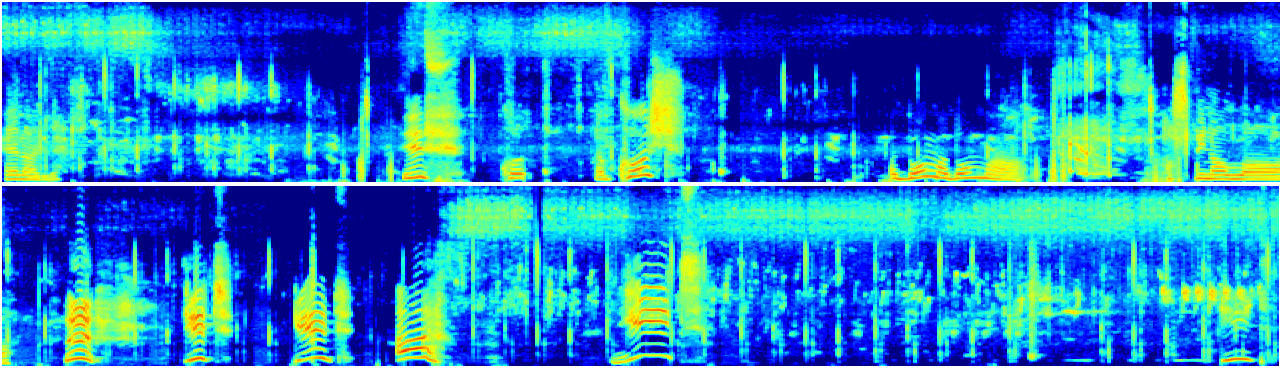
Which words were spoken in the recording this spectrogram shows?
Herhalde. Üf. Ko ya koş. Donma donma. Hasbinallah. Hı! Git. Git. Ah! Git. Git.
